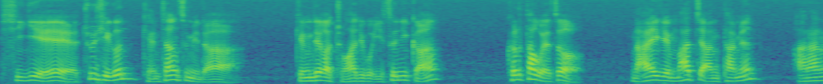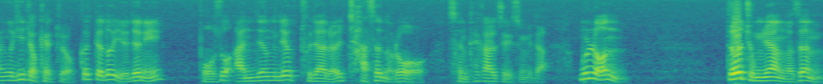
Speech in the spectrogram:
시기에 주식은 괜찮습니다. 경제가 좋아지고 있으니까 그렇다고 해서 나에게 맞지 않다면 안 하는 것이 좋겠죠. 그때도 여전히 보수 안정적 투자를 차선으로 선택할 수 있습니다. 물론 더 중요한 것은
